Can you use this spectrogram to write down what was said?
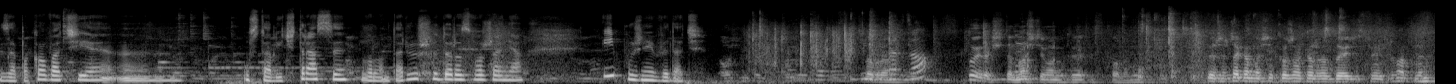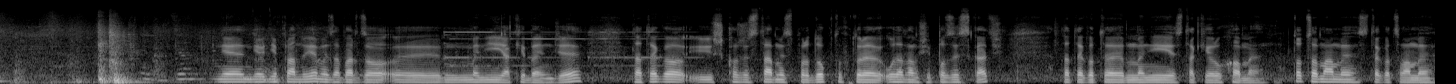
zapakować je, e, ustalić trasy, wolontariuszy do rozwożenia i później wydać. Dobra. Bardzo. Tu jak 17 mamy tu jakieś pole. Tu jeszcze czekam, właśnie koleżanka zaraz dojedzie swoim prywatnym. Nie, nie, nie planujemy za bardzo y, menu, jakie będzie, dlatego iż korzystamy z produktów, które uda nam się pozyskać, dlatego te menu jest takie ruchome. To, co mamy, z tego, co mamy,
